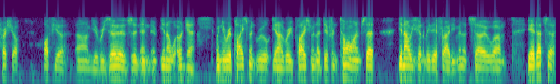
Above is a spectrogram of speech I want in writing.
pressure off your um, your reserves, and, and you know when you when your replacement you know replacement at different times that you know he's going to be there for 80 minutes. So um, yeah, that's a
